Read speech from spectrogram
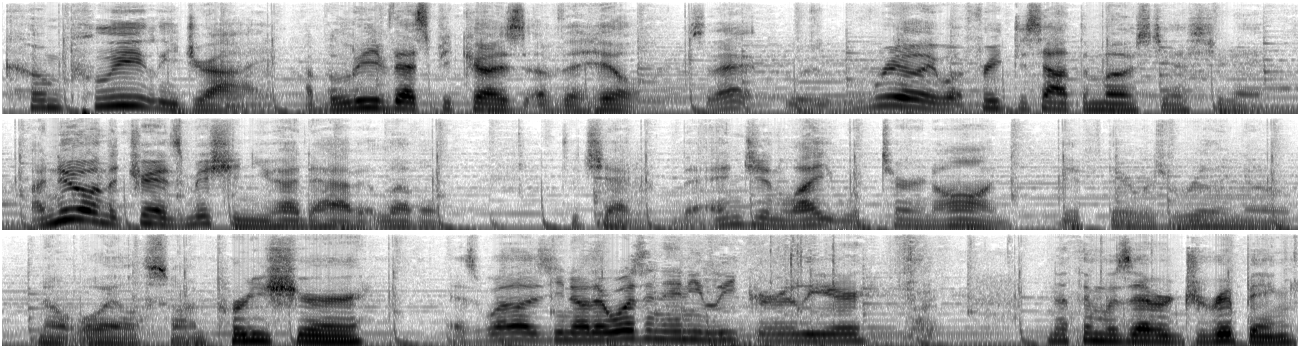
completely dry. I believe that's because of the hill. So that was really what freaked us out the most yesterday. I knew on the transmission you had to have it level to check. The engine light would turn on if there was really no no oil. So I'm pretty sure as well as you know there wasn't any leak earlier. Nothing was ever dripping.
